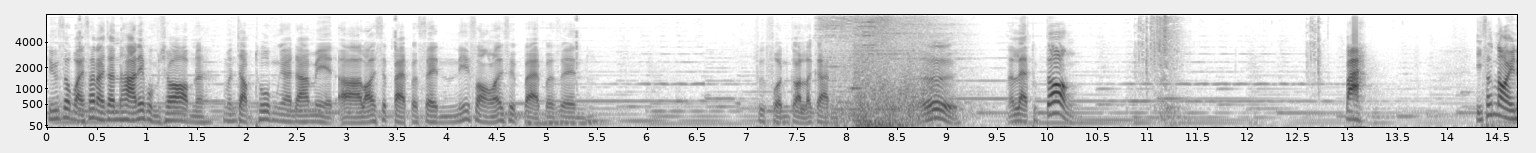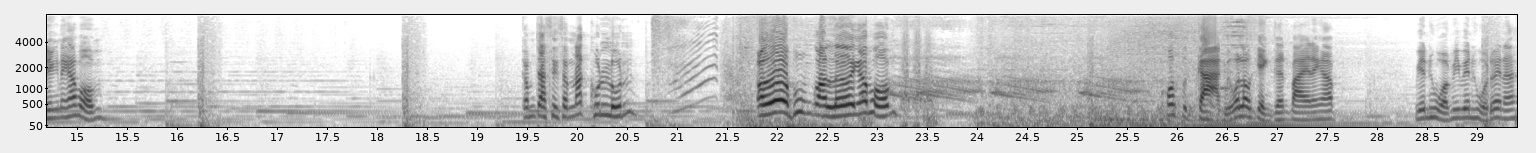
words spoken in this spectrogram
พิมพ์สมัยสนามจันทานี่ผมชอบนะ มันจับทุ่มไงดาเมจอ่าร้อยสิบแปดเปอร์เซ็นต์นี่สองร้อยสิบแปดเปอร์เซ็นต์ฝึกฝนก่อนละกัน เออ นั่นแหละถูกต้องไปะอีกสักหน่อยหนึ่งนะครับผมกำจัดสิสำนักคุณหลุน เออพุ่มก่อนเลยครับผม คตรสุดกากหรือว่าเราเก่งเกินไปนะครับ เวียนหัวมีเวียนหัวด้วยนะ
